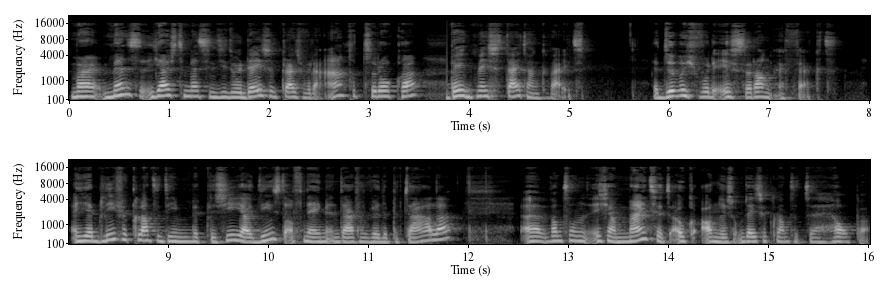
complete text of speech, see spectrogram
Maar mensen, juist de mensen die door deze prijs worden aangetrokken, ben je het meeste tijd aan kwijt. Het dubbeltje voor de eerste rang effect. En je hebt liever klanten die met plezier jouw dienst afnemen en daarvoor willen betalen. Uh, want dan is jouw mindset ook anders om deze klanten te helpen.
